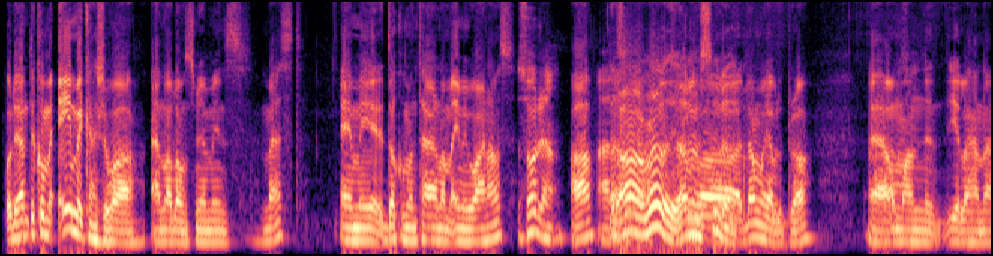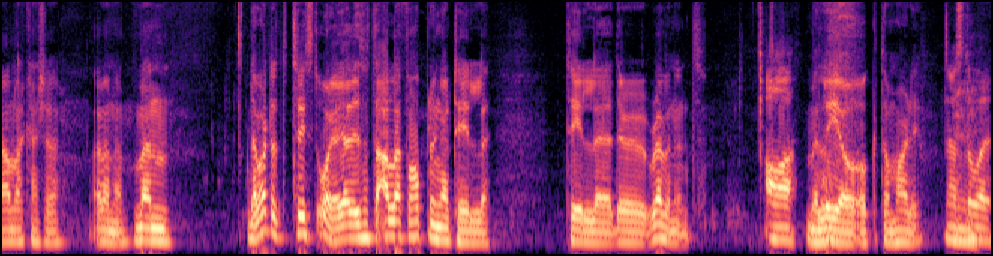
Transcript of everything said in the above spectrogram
och det har inte kommit, Amy kanske var en av de som jag minns mest. Amy, dokumentären om Amy Winehouse. Såg du den? Ja, Ja, den, Oh, really? Den, var, den var jävligt bra. Eh, om man gillar henne, annars kanske, jag vet inte. Men det har varit ett trist år. Jag satte alla förhoppningar till, till eh, The Revenant. Ja, Med Leo och Tom Hardy. nästa år.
